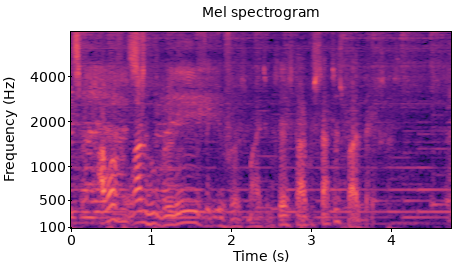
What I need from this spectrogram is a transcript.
I wasn't one who believed that UFOs might exist. I was satisfied they exist. The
